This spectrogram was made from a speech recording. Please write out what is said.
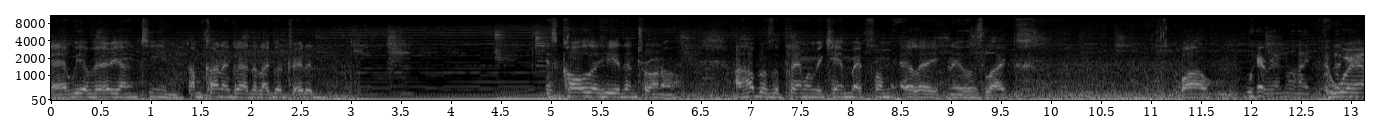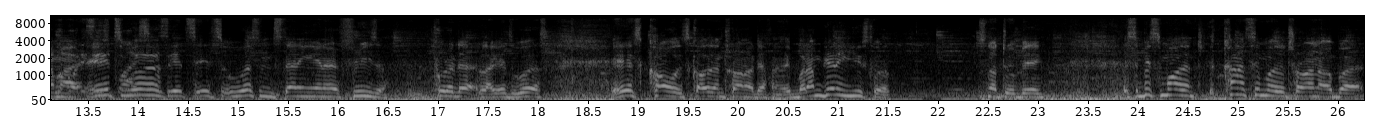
and we are a very young team. I'm kind of glad that I got traded. It's colder here than Toronto. I hopped off the plane when we came back from LA, and it was like, wow. Where am I? Where am I? What is this It's place? worse. It's it's worse than standing in a freezer. Put it that like it's worse. It's cold. It's colder than Toronto definitely, but I'm getting used to it. It's not too big. It's a bit smaller than kind of similar to Toronto, but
